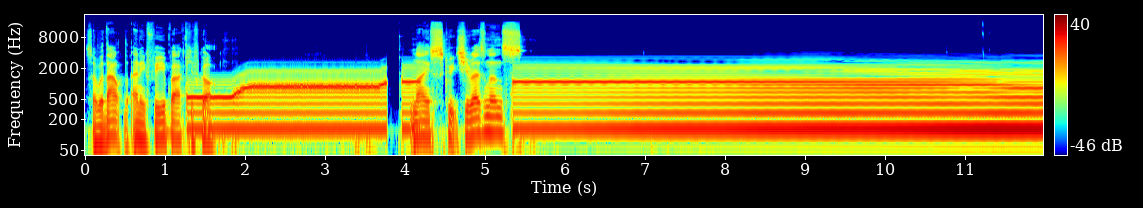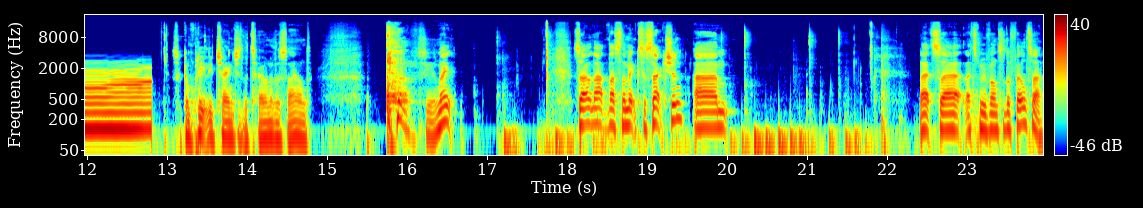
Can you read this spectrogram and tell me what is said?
So without any feedback, you've got nice screechy resonance. Completely changes the tone of the sound. Excuse me. So that that's the mixer section. Um, let's uh, let's move on to the filter.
